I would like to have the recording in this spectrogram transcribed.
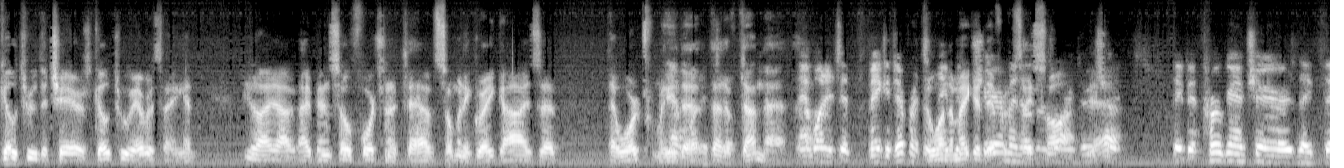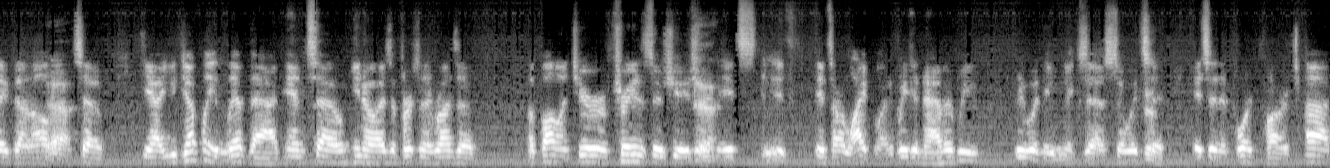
go through the chairs, go through everything. And you know, I, I, I've been so fortunate to have so many great guys that that worked for me Yeah, that, that to. have done that. and wanted to make a difference. They wanted They've to make been a difference. they saw it yeah. they've been program chairs. They've, they've done all Yeah. that. So, yeah, you definitely live that. And so, you know, as a person that runs a, a volunteer trade association, Yeah. it's, it's, it's our lifeblood. If we didn't have it, we, we wouldn't even exist. So it's a, it's an important part. Uh,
